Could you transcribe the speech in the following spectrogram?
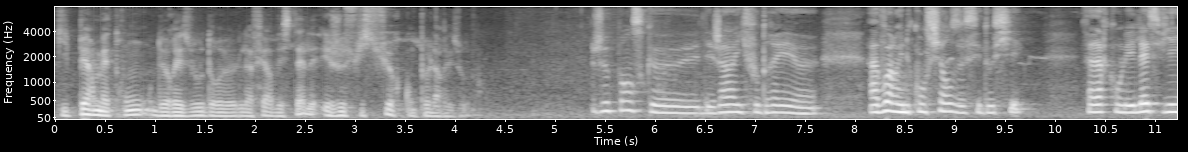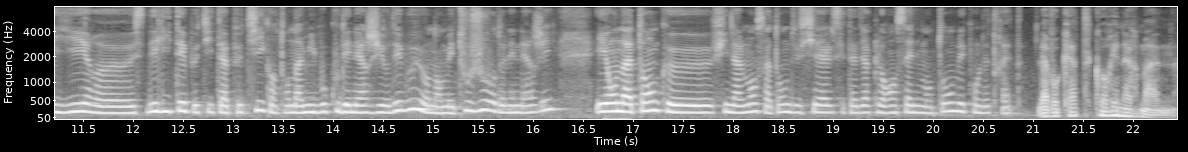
qui permettront de résoudre l'affaire d'Estelle, et je suis sûr qu'on peut la résoudre. Je pense que déjà, il faudrait euh, avoir une conscience de ces dossiers. C'est-à-dire qu'on les laisse vieillir, euh, se déliter petit à petit. Quand on a mis beaucoup d'énergie au début, on en met toujours de l'énergie, et on attend que finalement ça tombe du ciel, c'est-à-dire que le renseignement tombe et qu'on le traite. L'avocate Corinne Herman.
